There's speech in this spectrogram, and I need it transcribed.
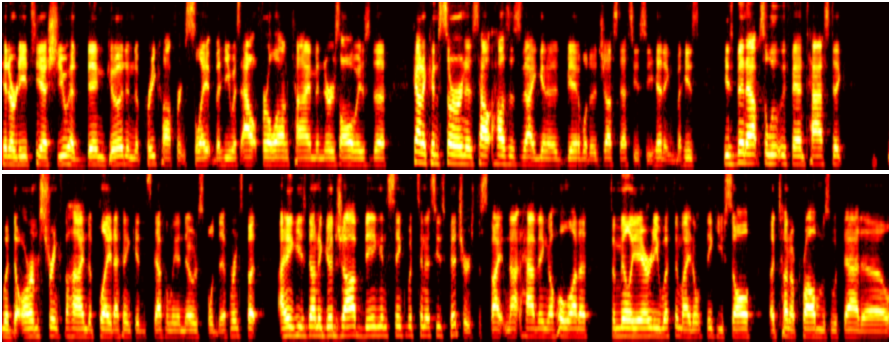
hitter at ETSU, had been good in the pre conference slate, but he was out for a long time. And there's always the kind of concern is how, how's this guy going to be able to adjust SEC hitting? But he's he's been absolutely fantastic. with the arm strength behind the plate, I think it's definitely a noticeable difference. But I think he's done a good job being in sync with Tennessee's pitchers, despite not having a whole lot of familiarity with them. I don't think you saw a ton of problems with that uh,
